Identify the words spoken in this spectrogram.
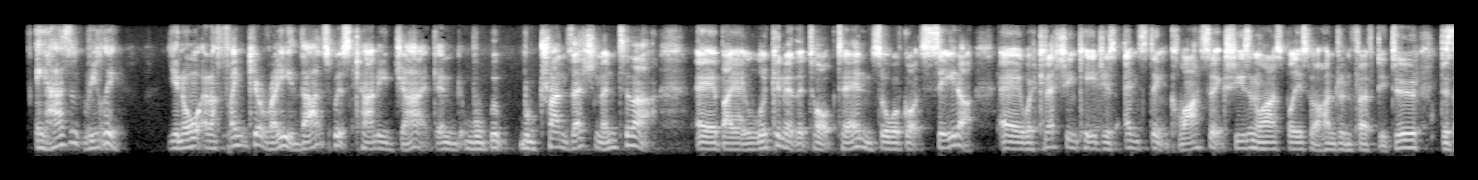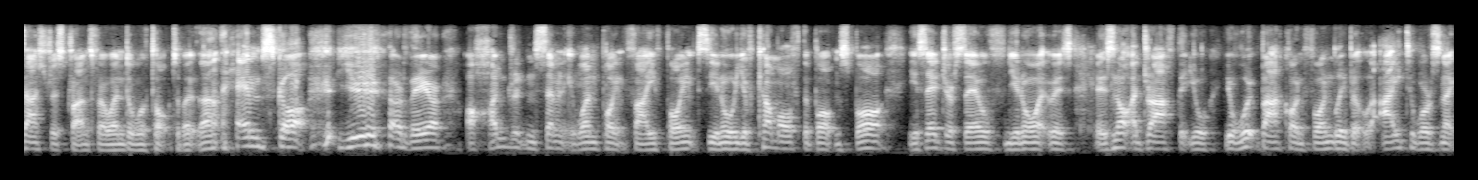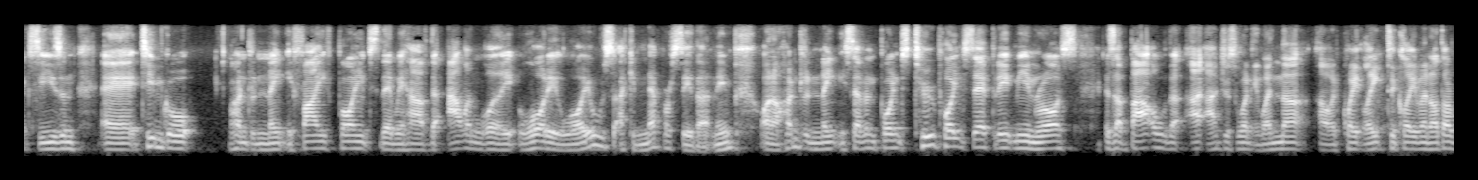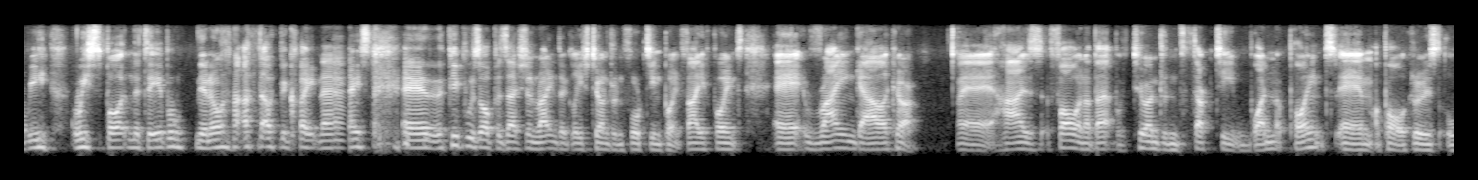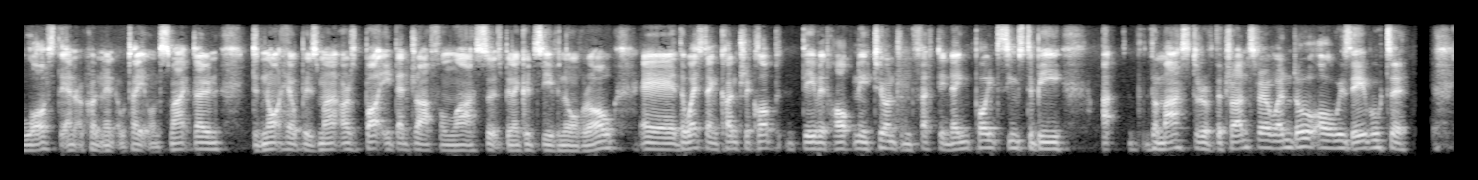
He hasn't really. You know, and I think you're right. That's what's carried Jack, and we'll, we'll transition into that uh, by looking at the top 10. So we've got Sarah uh, with Christian Cage's Instant Classic. She's in last place with 152. Disastrous transfer window. We've talked about that. M. Scott, you are there, 171.5 points. You know, you've come off the bottom spot. You said yourself, you know, it was it's not a draft that you'll you'll look back on fondly, but eye towards next season. Uh, team go 195 points. Then we have the Alan Laurie, Loyals. I can never say that name on 197 points. Two points separate me and Ross. Is a battle that I, I, just want to win. That I would quite like to claim another wee wee spot in the table. You know that, that would be quite nice. Uh, the People's Opposition, Ryan Dalglish, 214.5 points. Uh, Ryan Gallagher uh, has fallen a bit with 231 points. Um, Apollo Crews lost the Intercontinental title on SmackDown. Did not help his matters, but he did draft from last, so it's been a good season overall. Uh, the West End Country Club, David Hockney, 259 points, seems to be uh, the master of the transfer window, always able to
